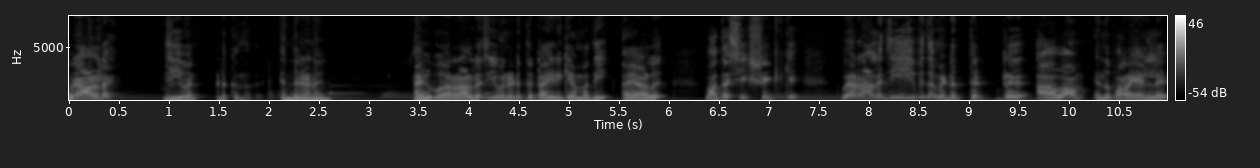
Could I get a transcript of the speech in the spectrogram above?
ഒരാളുടെ ജീവൻ എടുക്കുന്നത്. എന്തിനാണ്? അയാൾ വേറൊരാളുടെ ജീവൻ എടുത്തിട്ടായിരിക്കാൻ മതി. അയാൾ വധശിക്ഷയ്ക്ക് വേറൊരാളുടെ ജീവിതം എടുത്തിട്ട് ആവാം എന്ന് പറയൽ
